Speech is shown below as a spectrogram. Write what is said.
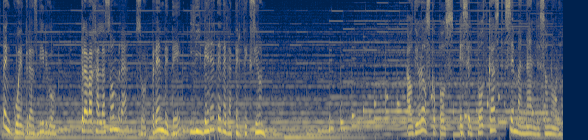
te encuentras, Virgo? Trabaja la sombra, sorpréndete, libérate de la perfección. Audioróscopos es el podcast semanal de Sonoro.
